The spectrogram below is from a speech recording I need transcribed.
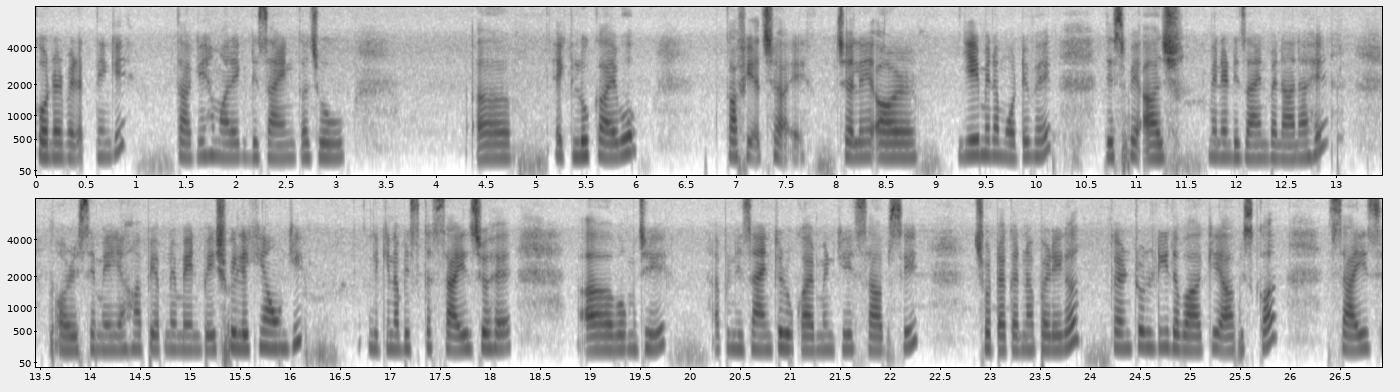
कॉर्नर में रख देंगे ताकि हमारा एक डिज़ाइन का जो आ, एक लुक आए वो काफ़ी अच्छा आए। चलें और ये मेरा मोटिव है जिस पे आज मैंने डिज़ाइन बनाना है और इसे मैं यहाँ पे अपने मेन पेज पे लेके आऊँगी। लेकिन अब इसका साइज़ जो है आ, वो मुझे अपने डिज़ाइन के रिक्वायरमेंट के हिसाब से छोटा करना पड़ेगा। कंट्रोल डी दबा के आप इसका साइज़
